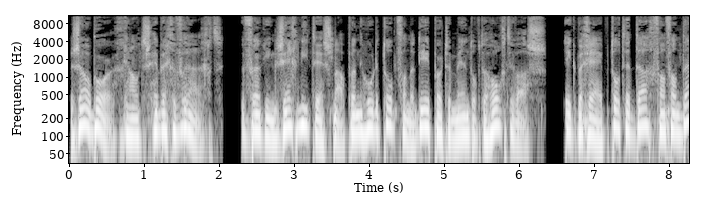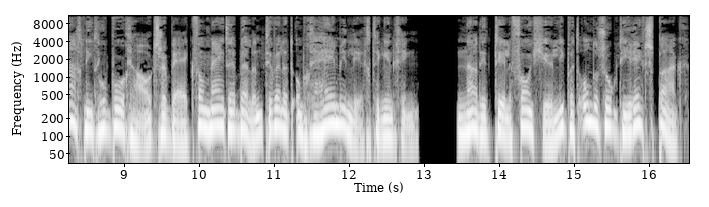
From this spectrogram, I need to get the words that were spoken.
Zou Borghouts hebben gevraagd. Vrukking zegt niet te snappen hoe de top van het departement op de hoogte was. Ik begrijp tot de dag van vandaag niet hoe Borghouts erbij kwam mij te bellen terwijl het om geheime inlichtingen ging. Na dit telefoontje liep het onderzoek direct spaak.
